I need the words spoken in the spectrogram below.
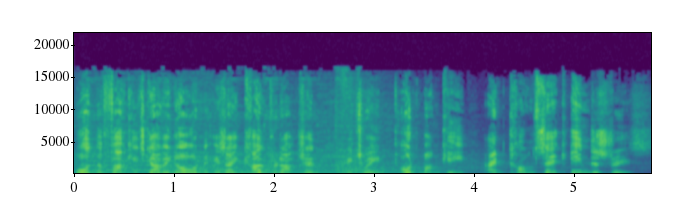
What the fuck is going on is a co-production between Podmonkey and Consec Industries.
